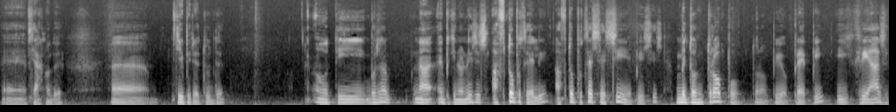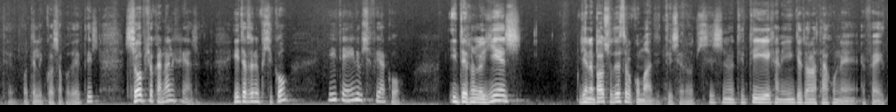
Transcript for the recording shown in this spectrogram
ε, φτιάχνονται ε, και υπηρετούνται. Ότι μπορείς να, να επικοινωνήσεις αυτό που θέλει, αυτό που θες εσύ επίσης, με τον τρόπο τον οποίο πρέπει ή χρειάζεται ο τελικός αποδέκτης, σε όποιο κανάλι χρειάζεται. Είτε αυτό είναι φυσικό, είτε είναι ψηφιακό. Οι τεχνολογίες για να πάω στο δεύτερο κομμάτι της ερώτησης, είναι ότι τι είχαν γίνει και τώρα θα έχουν effect.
